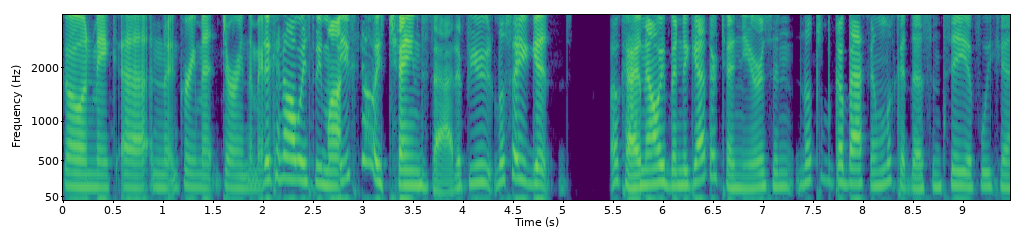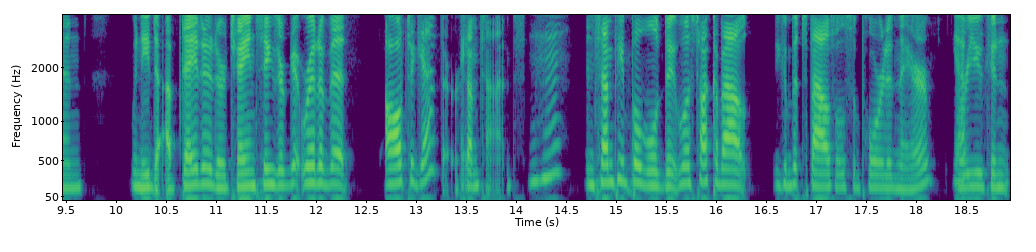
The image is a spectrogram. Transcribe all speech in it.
go and make a, an agreement during the marriage. It can always be mine. You can always change that. If you, let's say you get, okay, now we've been together 10 years and let's go back and look at this and see if we can, we need to update it or change things or get rid of it altogether Right. sometimes. hmm And some people will do, let's talk about, you can put spousal support in there Yep. or you can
